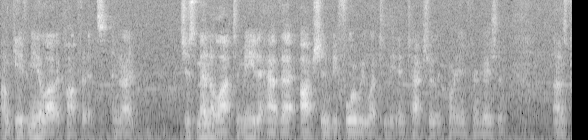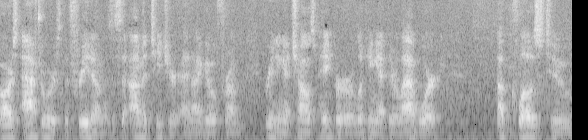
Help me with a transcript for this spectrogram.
um, gave me a lot of confidence. And I just meant a lot to me to have that option before we went to the Intacs or the cornea for invasive. Uh, as far as afterwards, the freedom, as I said, I'm a teacher and I go from reading a child's paper or looking at their lab work up close to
